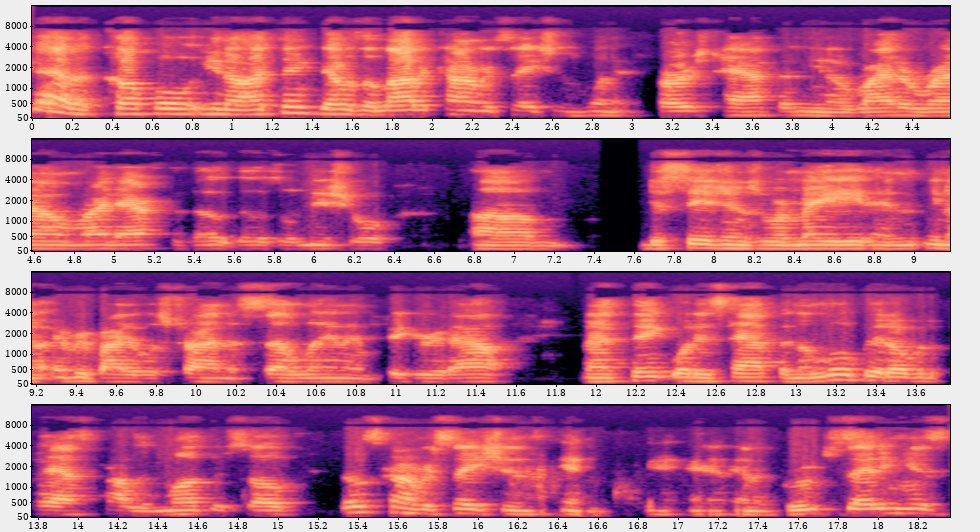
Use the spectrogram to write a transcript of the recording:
had a couple, you know, I think there was a lot of conversations when it first happened, you know, right around, right after those, those initial um, decisions were made and, you know, everybody was trying to settle in and figure it out. And I think what has happened a little bit over the past probably month or so, those conversations in, in, in a group setting has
